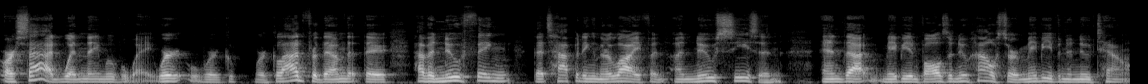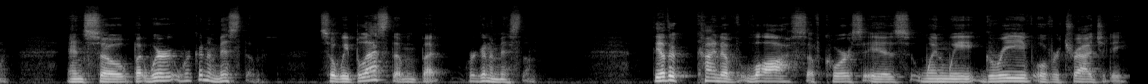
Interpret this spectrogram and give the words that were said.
are sad when they move away. We're, we're, we're glad for them that they have a new thing that's happening in their life, a, a new season, and that maybe involves a new house or maybe even a new town. And so, but we're, we're going to miss them. So we bless them, but we're going to miss them. The other kind of loss, of course, is when we grieve over tragedy.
